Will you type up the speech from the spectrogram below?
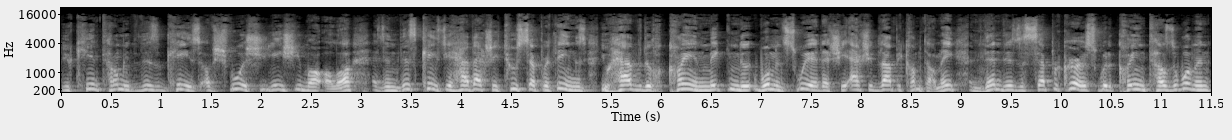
you can't tell me that this is a case of shvua shiyeshima Allah, as in this case you have actually two separate things. You have the kohen making the woman swear that she actually did not become tummy, and then there's a separate curse where the kohen tells the woman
